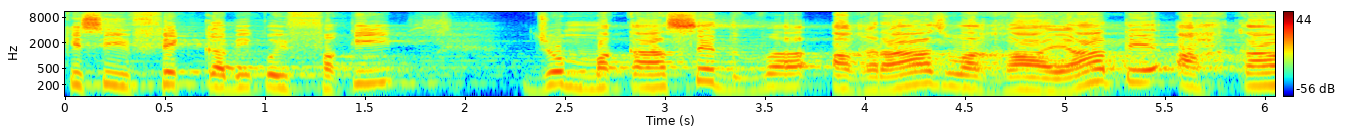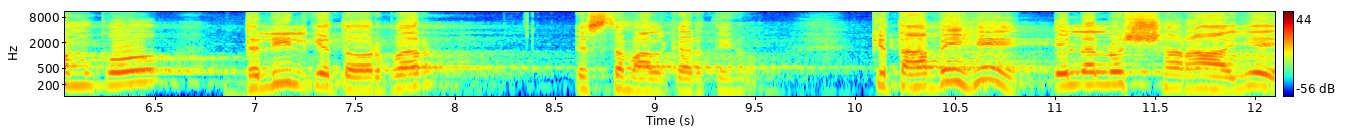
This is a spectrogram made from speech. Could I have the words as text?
किसी फ़िक का भी कोई फ़की जो मकासद व अगराज व गायात अहकाम को दलील के तौर पर इस्तेमाल करते हों। किताबें हैं इलशराए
